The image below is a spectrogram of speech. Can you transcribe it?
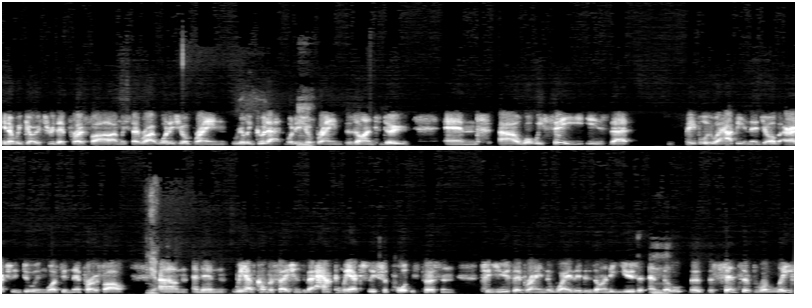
you know, we go through their profile and we say, right, what is your brain really good at? What is Mm. your brain designed to do? And uh, what we see is that people who are happy in their job are actually doing what's in their profile. Yeah. Um, and then we have conversations about how can we actually support this person to use their brain the way they're designed to use it. And the, the, the sense of relief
